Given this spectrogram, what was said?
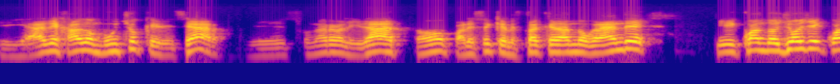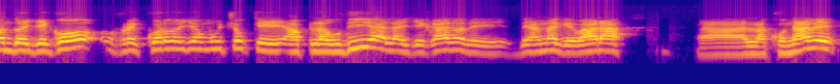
eh, ha dejado mucho que desear, es una realidad, ¿no? Parece que le está quedando grande. Y cuando, yo, cuando llegó, recuerdo yo mucho que aplaudía la llegada de, de Ana Guevara a la CONADE,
